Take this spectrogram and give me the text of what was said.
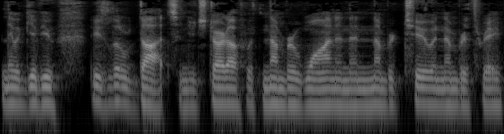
And they would give you these little dots, and you'd start off with number one, and then number two, and number three,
